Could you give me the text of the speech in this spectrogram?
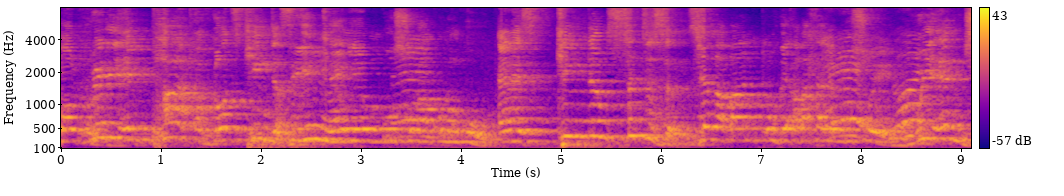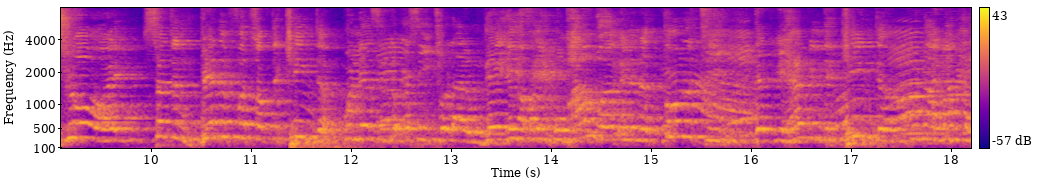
already a part of God's kingdom. Siyingxenye yombuso kankulunkulu And as kingdom citizens, njengabantu-ke abahlala embusweni we enjoy certain benefits of the kingdom. kunezinto esiyitholayo There is njengabantu. a power and an authority that we have in the kingdom, and we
